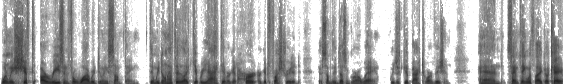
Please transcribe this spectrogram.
When we shift our reason for why we're doing something then we don't have to like get reactive or get hurt or get frustrated if something doesn't go our way. We just get back to our vision. And same thing with like, okay,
